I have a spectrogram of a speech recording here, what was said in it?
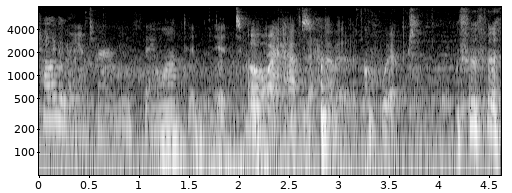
Poe lantern if they wanted it to be. Oh, I have to have it equipped.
